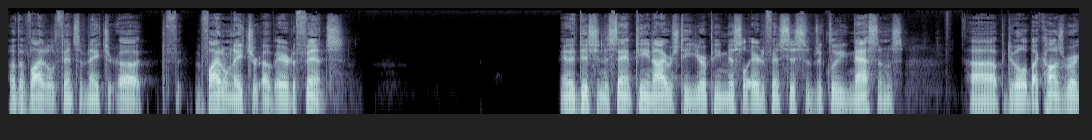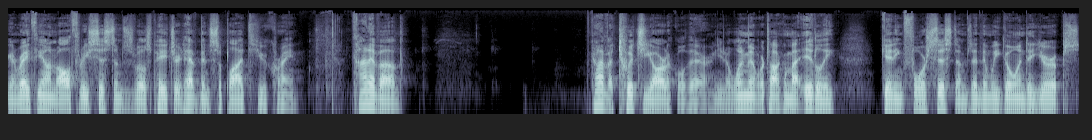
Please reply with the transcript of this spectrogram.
of the vital defensive nature, uh, vital nature of air defense. In addition to SAMP-T and IRIS-T, European missile air defense systems, including NASAMS, uh, developed by Kongsberg and Raytheon, all three systems, as well as Patriot, have been supplied to Ukraine. Kind of a kind of a twitchy article there. You know, one minute we're talking about Italy getting four systems, and then we go into Europe's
